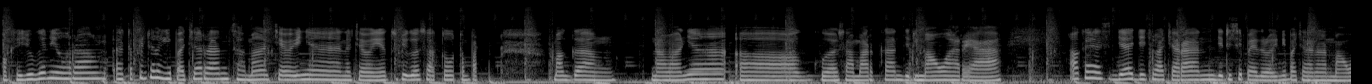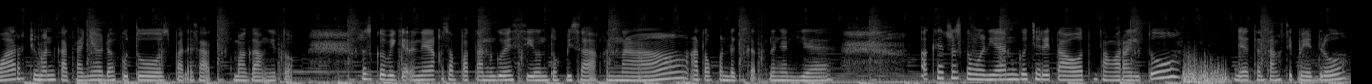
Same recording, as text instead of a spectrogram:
Oke okay juga nih orang eh, tapi dia lagi pacaran sama ceweknya. Nah ceweknya itu juga satu tempat magang. Namanya uh, eh, gue samarkan jadi mawar ya Oke, dia jadi pacaran. Jadi si Pedro ini pacaran dengan Mawar, cuman katanya udah putus pada saat magang itu. Terus gue mikir ini kesempatan gue sih untuk bisa kenal ataupun deket dengan dia. Oke, terus kemudian gue cari tahu tentang orang itu, ya tentang si Pedro.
